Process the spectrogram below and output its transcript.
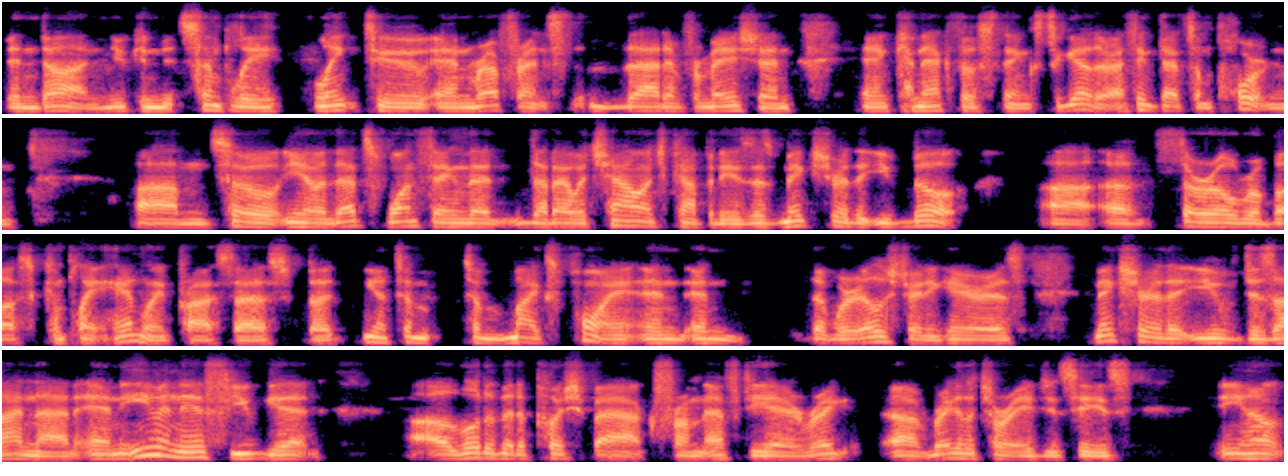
been done. You can simply link to and reference that information and connect those things together. I think that's important. Um, so, you know, that's one thing that, that I would challenge companies is make sure that you've built uh, a thorough, robust complaint handling process. But, you know, to, to Mike's point and, and that we're illustrating here is make sure that you've designed that. And even if you get a little bit of pushback from FDA reg, uh, regulatory agencies, you know,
